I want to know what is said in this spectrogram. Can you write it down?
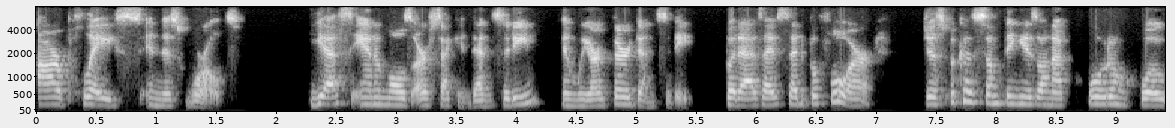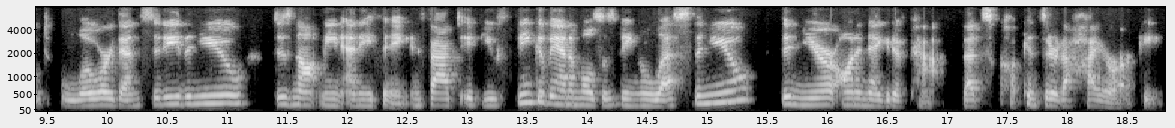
our place in this world, yes, animals are second density and we are third density. But as I've said before, just because something is on a quote unquote lower density than you does not mean anything. In fact, if you think of animals as being less than you, then you're on a negative path. That's considered a hierarchy.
